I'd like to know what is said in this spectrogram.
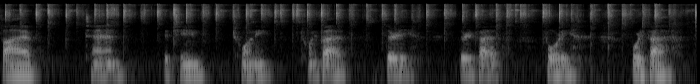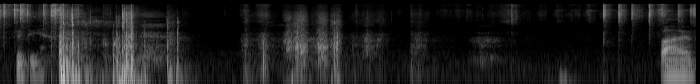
Five, ten, fifteen, twenty, twenty-five, thirty, thirty-five, forty, forty-five, fifty. Five,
